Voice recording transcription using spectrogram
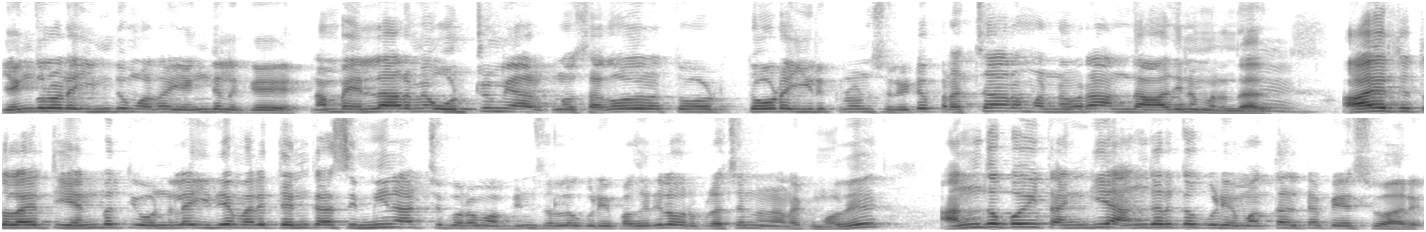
எங்களோட இந்து மதம் எங்களுக்கு நம்ம எல்லாருமே ஒற்றுமையா இருக்கணும் சகோதரத்தோட இருக்கணும்னு சொல்லிட்டு பிரச்சாரம் பண்ணவரா அந்த ஆதீனம் இருந்தார். ஆயிரத்தி தொள்ளாயிரத்தி எண்பத்தி ஒண்ணுல இதே மாதிரி தென்காசி மீனாட்சிபுரம் அப்படின்னு சொல்லக்கூடிய பகுதியில் ஒரு பிரச்சனை நடக்கும்போது அங்க போய் தங்கி அங்க இருக்கக்கூடிய மக்கள்கிட்ட பேசுவாரு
